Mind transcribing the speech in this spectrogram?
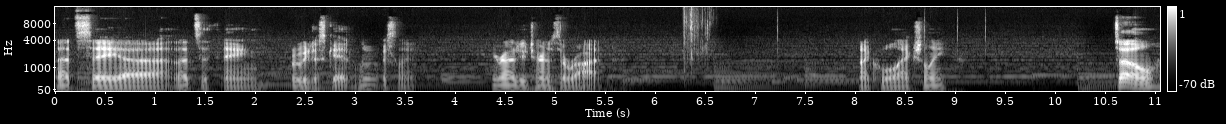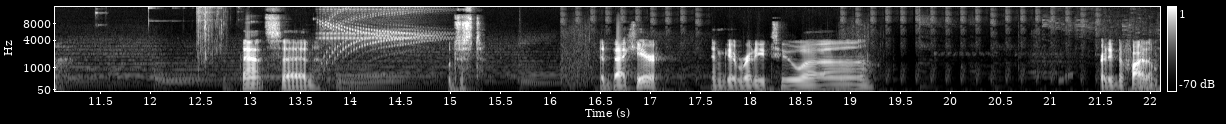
That's a, uh, that's a thing. What do we just get? Let me just, around you turns to rot. Kind of cool, actually. So, that said, we'll just head back here and get ready to, uh, ready to fight them.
